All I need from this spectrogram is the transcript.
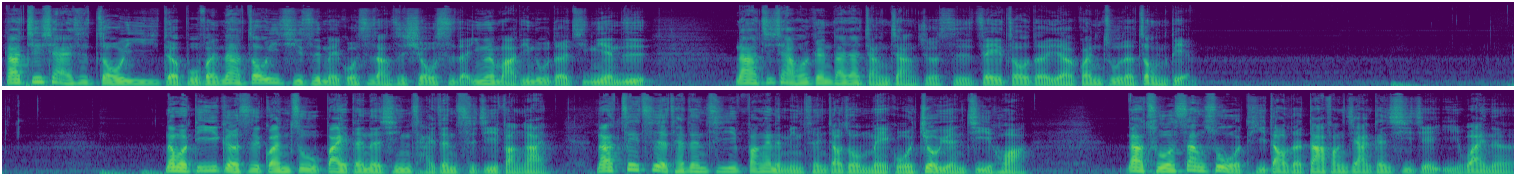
那接下来是周一的部分，那周一其实美国市场是休市的，因为马丁路德纪念日。那接下来会跟大家讲讲，就是这一周的要关注的重点。那么第一个是关注拜登的新财政刺激方案。那这次的财政刺激方案的名称叫做“美国救援计划”。那除了上述我提到的大方向跟细节以外呢，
